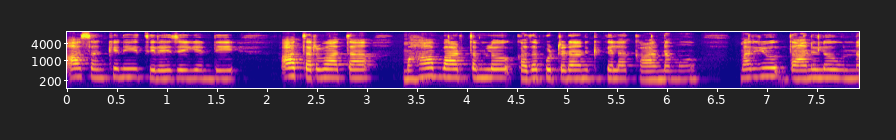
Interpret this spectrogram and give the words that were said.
ఆ సంఖ్యని తెలియజేయండి. ఆ తర్వాత మహాభారతంలో కథ పుట్టడానికి గల కారణము మరియు దానిలో ఉన్న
